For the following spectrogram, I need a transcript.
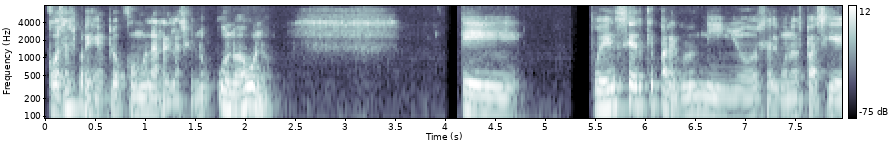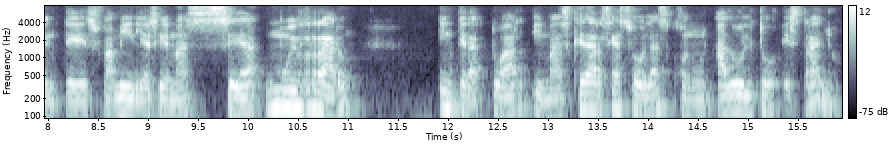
Cosas, por ejemplo, como la relación uno a uno. Eh, puede ser que para algunos niños, algunos pacientes, familias y demás, sea muy raro interactuar y más quedarse a solas con un adulto extraño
